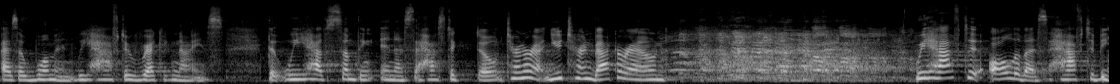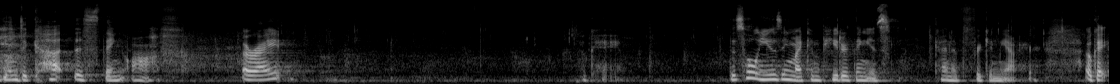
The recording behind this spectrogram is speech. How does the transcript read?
as a woman, we have to recognize that we have something in us that has to, don't turn around. You turn back around. We have to, all of us have to begin to cut this thing off. All right? Okay. This whole using my computer thing is kind of freaking me out here. Okay.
